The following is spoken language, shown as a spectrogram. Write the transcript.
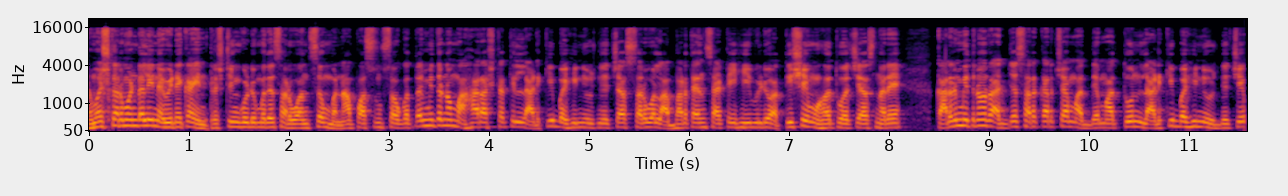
नमस्कार मंडळी नवीन एका इंटरेस्टिंग व्हिडिओमध्ये सर्वांचं मनापासून स्वागत आहे. मित्रांनो महाराष्ट्रातील लाडकी बहीण योजनेच्या सर्व लाभार्थ्यांसाठी ही व्हिडिओ अतिशय महत्त्वाची असणार आहे. कारण मित्रांनो राज्य सरकारच्या माध्यमातून लाडकी बहीण योजनेचे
